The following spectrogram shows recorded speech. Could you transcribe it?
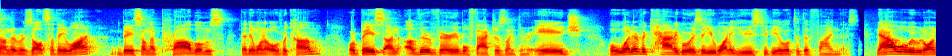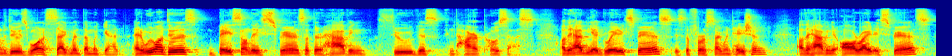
on the results that they want, based on the problems that they want to overcome, or based on other variable factors like their age, or whatever categories that you want to use to be able to define this. Now what we would want to do is we want to segment them again. And we want to do this based on the experience that they're having through this entire process. Are they having a great experience is the first segmentation. Are they having an all right experience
